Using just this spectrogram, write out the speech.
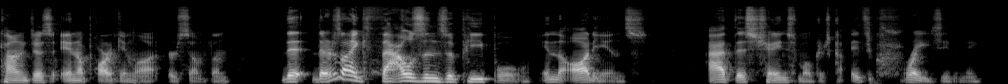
kind of just in a parking lot or something there's like thousands of people in the audience at this Chainsmokers. Con- it's crazy to me.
